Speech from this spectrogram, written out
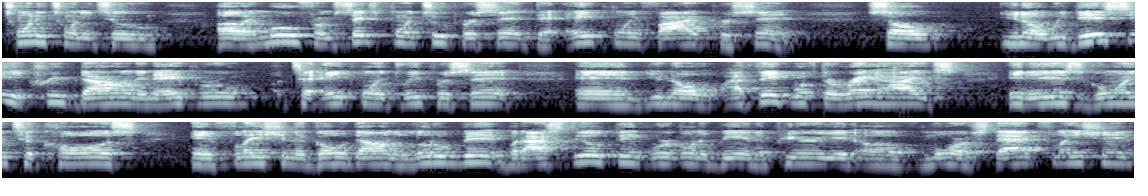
2022, uh, it moved from 6.2% to 8.5%. So, you know, we did see it creep down in April to 8.3%. And, you know, I think with the rate hikes, it is going to cause inflation to go down a little bit, but I still think we're going to be in a period of more of stagflation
